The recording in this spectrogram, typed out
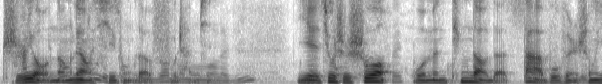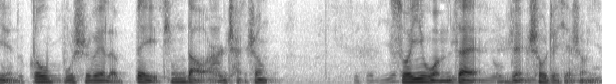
只有能量系统的副产品。也就是说，我们听到的大部分声音都不是为了被听到而产生，所以我们在忍受这些声音。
